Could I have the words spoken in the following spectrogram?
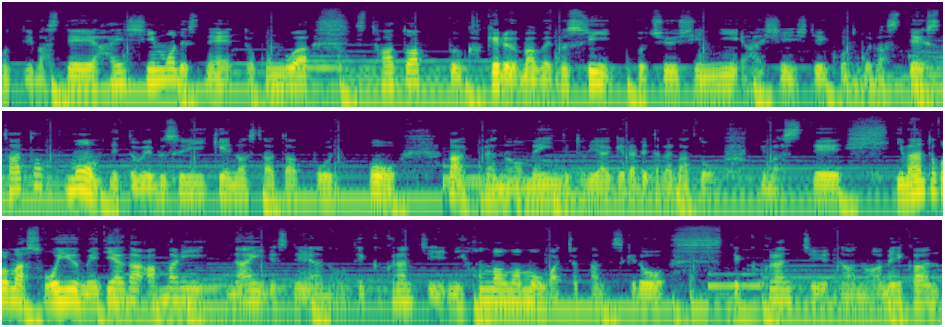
思っています。で、配信もですね、えっと、今後はスタートアップかける、まあ、Web3 を中心に配信していこうと思います。で、スタートアップも、えっと、Web3 系のスタートアップを、まあ、あの、メインで取り上げられたらなと思います。で、今のところ、まあ、そういうメディアがあんまりないですね。あの、テッククランチ、日本版はもう終わっちゃったんですけど、テッククランチ、あの、アメリカ、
